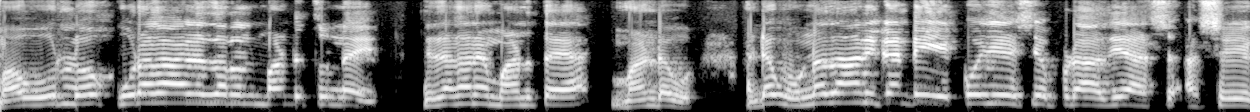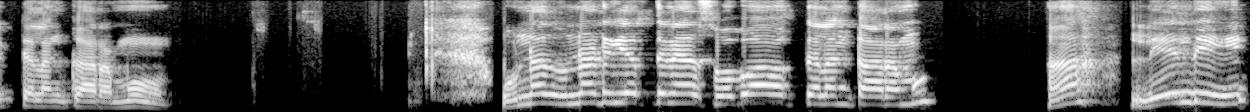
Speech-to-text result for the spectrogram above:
మా ఊర్లో కూరగాయల ధరలు మండుతున్నాయి. నిజంగానే మండుతాయా? మండవు. అంటే ఉన్నదానికంటే ఎక్కువ చేసేప్పుడు అది అశ అశయోక్తి అలంకారము. ఉన్నది ఉన్నట్టుగా చెప్తేనే స్వభావక్తి అలంకారము. ఆ? లేనిది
